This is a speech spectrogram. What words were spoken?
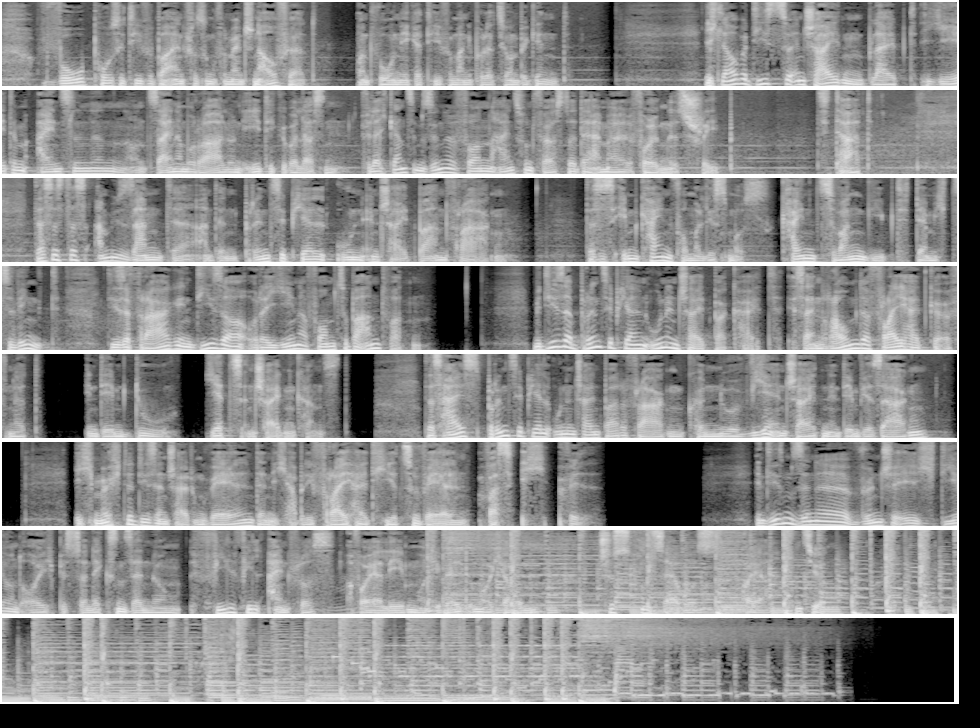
wo positive Beeinflussung von Menschen aufhört und wo negative Manipulation beginnt. Ich glaube, dies zu entscheiden bleibt jedem Einzelnen und seiner Moral und Ethik überlassen. Vielleicht ganz im Sinne von Heinz von Förster, der einmal Folgendes schrieb. Zitat. Das ist das Amüsante an den prinzipiell unentscheidbaren Fragen dass es eben keinen Formalismus, keinen Zwang gibt, der mich zwingt, diese Frage in dieser oder jener Form zu beantworten. Mit dieser prinzipiellen Unentscheidbarkeit ist ein Raum der Freiheit geöffnet, in dem du jetzt entscheiden kannst. Das heißt, prinzipiell unentscheidbare Fragen können nur wir entscheiden, indem wir sagen, ich möchte diese Entscheidung wählen, denn ich habe die Freiheit hier zu wählen, was ich will. In diesem Sinne wünsche ich dir und euch bis zur nächsten Sendung viel, viel Einfluss auf euer Leben und die Welt um euch herum. Tschüss und Servus, euer Hans-Jürgen.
